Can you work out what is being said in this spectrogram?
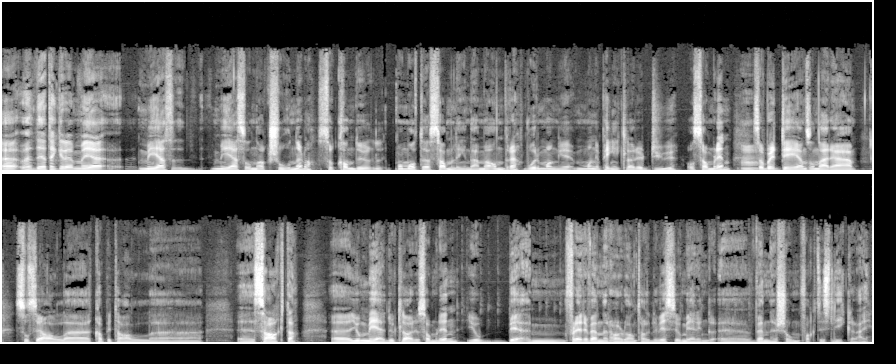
Uh, det jeg tenker med, med, med, sånne aksjoner, da, så kan du på en måte sammenligne deg med andre. Hvor mange, mange penger klarer du å samle inn? Mm. Så blir det en sånn derre sosial uh, kapital sak, da. Eh, jo mer du klarer å samle inn, jo mm, flere venner har du antageligvis, jo mer uh, venner som faktisk liker deg.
